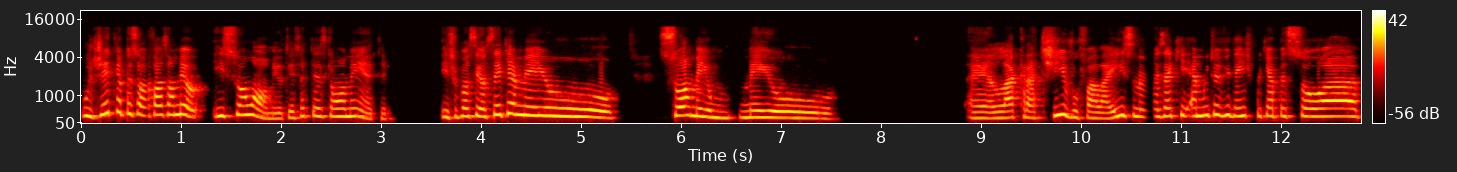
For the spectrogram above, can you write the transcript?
O jeito que a pessoa fala, assim, meu, isso é um homem, eu tenho certeza que é um homem hétero. E, tipo assim, eu sei que é meio. Soa meio, meio é, lacrativo falar isso, mas é que é muito evidente porque a pessoa.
